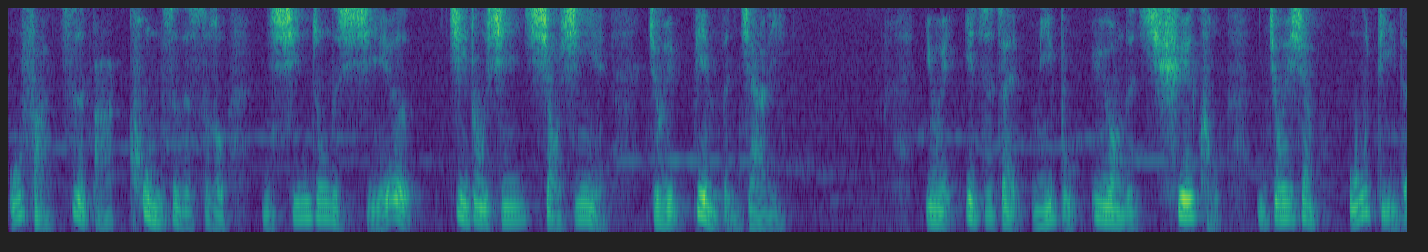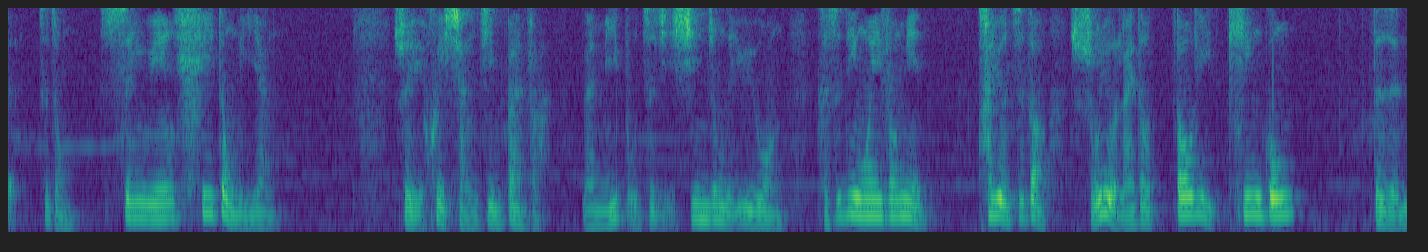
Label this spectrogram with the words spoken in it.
无法自拔控制的时候，你心中的邪恶、嫉妒心、小心眼就会变本加厉。因为一直在弥补欲望的缺口，你就会像无底的这种深渊黑洞一样。所以会想尽办法来弥补自己心中的欲望，可是另外一方面，他又知道所有来到刀立天宫的人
